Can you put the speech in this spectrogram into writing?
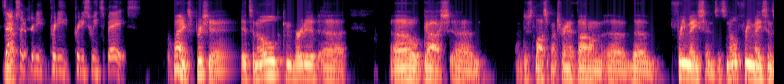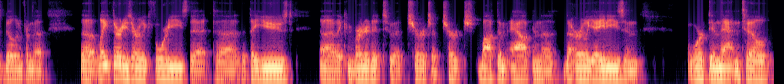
it's yeah. actually pretty pretty pretty sweet space. Thanks, appreciate it. It's an old converted. Uh, oh gosh, um, I just lost my train of thought on uh, the Freemasons. It's an old Freemasons building from the the late 30s, early 40s that uh, that they used. Uh, they converted it to a church. A church bought them out in the, the early 80s and worked in that until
